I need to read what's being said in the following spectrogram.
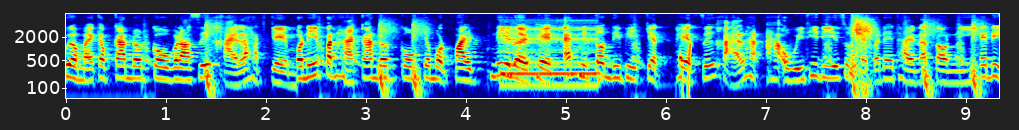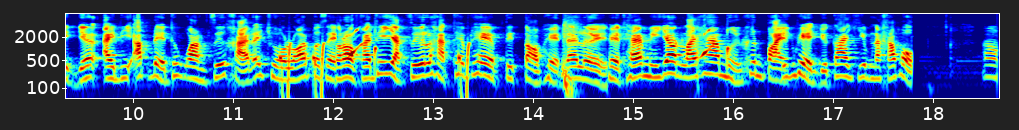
เบื่อไหมกับการโดนโกงเวลาซื้อขายรหัสเกม วันนี้ปัญหาการโดนโกงจะหมดไปนี่เลยเพจ a d m i n t o n DP7 เพจซื้อขายรหัส ROV ที่ดีที่สุดในประเทศไทยนะตอนนี้เครดิตเยอะ ID อัปเดตทุกวันซื้อขายได้ชัวร์ร้อยเปอร์เซ็นต์สำหรับใครที่อยากซื้อรหัสเทพๆติดต่อเพจได้เลย เพจแท้มียอดไลค์ห้าหมื่นขึ้นไปลิงก์เพจอยู่ใต้คลิปนะครับผมเอ้า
